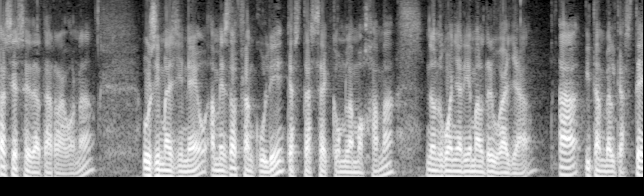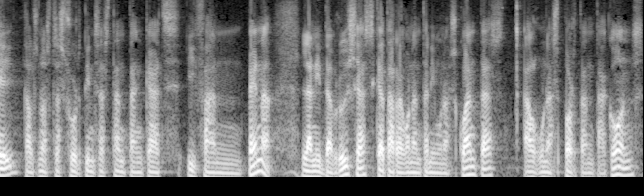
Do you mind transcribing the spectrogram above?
passi a ser de Tarragona. Us imagineu, a més del francolí, que està sec com la Mojama, doncs guanyaríem el riu Gallà. Ah, i també el castell, que els nostres fortins estan tancats i fan pena. La nit de bruixes, que a Tarragona en tenim unes quantes, algunes porten tacons,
